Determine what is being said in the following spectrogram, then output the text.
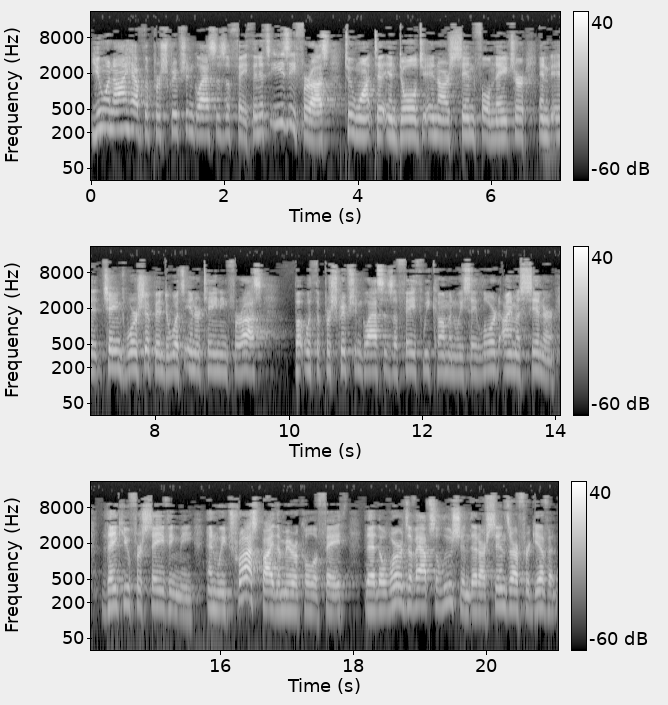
You and I have the prescription glasses of faith, and it's easy for us to want to indulge in our sinful nature and uh, change worship into what's entertaining for us. But with the prescription glasses of faith, we come and we say, Lord, I'm a sinner. Thank you for saving me. And we trust by the miracle of faith that the words of absolution that our sins are forgiven.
